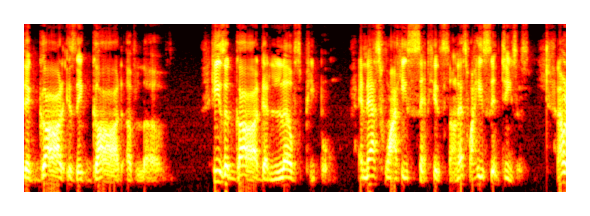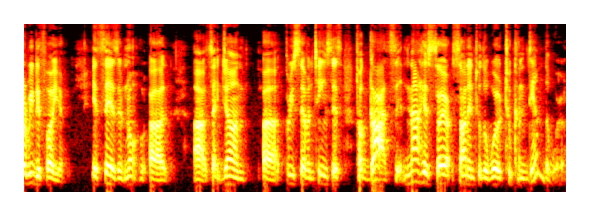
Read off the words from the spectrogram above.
that God is a God of love. He's a God that loves people And that's why he sent his son. That's why he sent Jesus. And I'm going to read it for you. It says in uh, uh, St. John uh, 3.17 says, For God sent not his son into the world to condemn the world.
